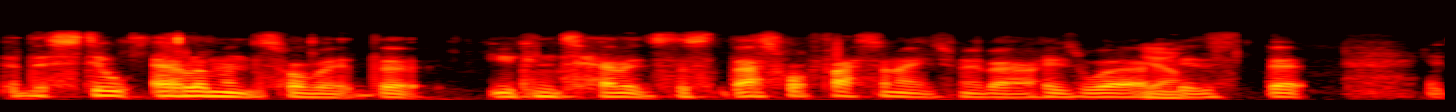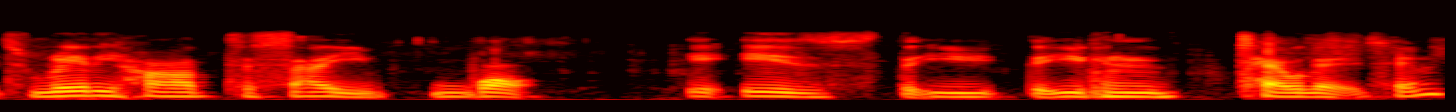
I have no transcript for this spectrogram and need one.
there's still elements of it that you can tell it's the, that's what fascinates me about his work Yeah. is that it's really hard to say what it is that you that you can tell that it's him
